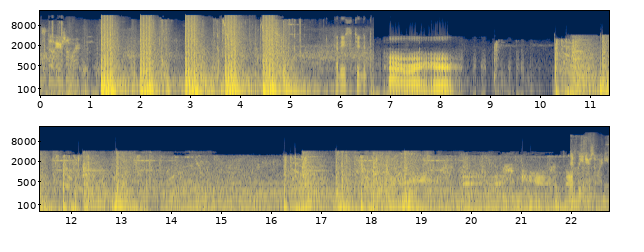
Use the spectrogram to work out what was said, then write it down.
It's still here somewhere. Got these two. Definitely.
